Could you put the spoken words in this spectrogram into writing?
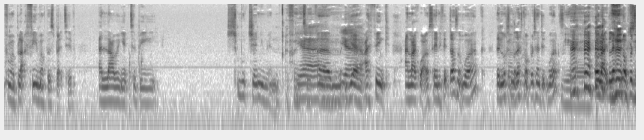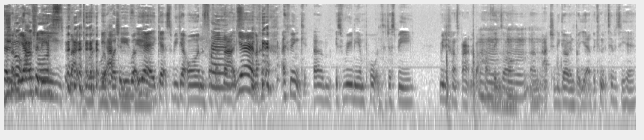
from a black female perspective, allowing it to be just more genuine. Authentic. Yeah. Um, Yeah. yeah. I think, and like what I was saying, if it doesn't work, then let's not, let's not pretend it works. Yeah. Or like let's not pretend that Not we actually like We're- it we're actually buddies, work. yeah. Yeah. it gets we get on and stuff like that. Yeah, like I think um, it's really important to just be really transparent about how Mhm, things are mhm, um, mhm. actually going. But yeah, the connectivity here,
